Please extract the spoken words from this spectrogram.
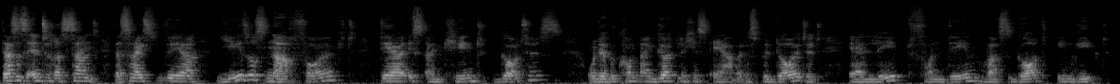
Das ist interessant. Das heißt, wer Jesus nachfolgt, der ist ein Kind Gottes und er bekommt ein göttliches Erbe. Das bedeutet, er lebt von dem, was Gott ihm gibt.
